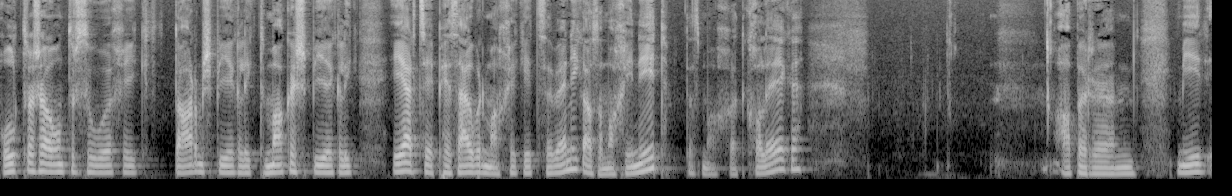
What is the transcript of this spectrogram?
Ultraschalluntersuchung, die Darmspiegelung, die Magenspiegelung. ERCP selber mache ich jetzt wenig, also mache ich nicht, das machen die Kollegen. Aber ähm, wir,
